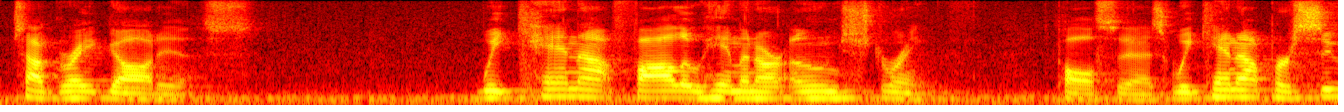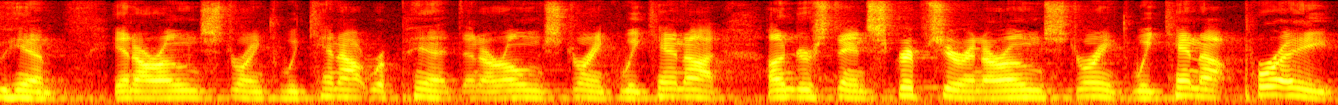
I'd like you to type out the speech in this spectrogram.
That's how great God is. We cannot follow Him in our own strength. Paul says. We cannot pursue him in our own strength. We cannot repent in our own strength. We cannot understand Scripture in our own strength. We cannot pray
